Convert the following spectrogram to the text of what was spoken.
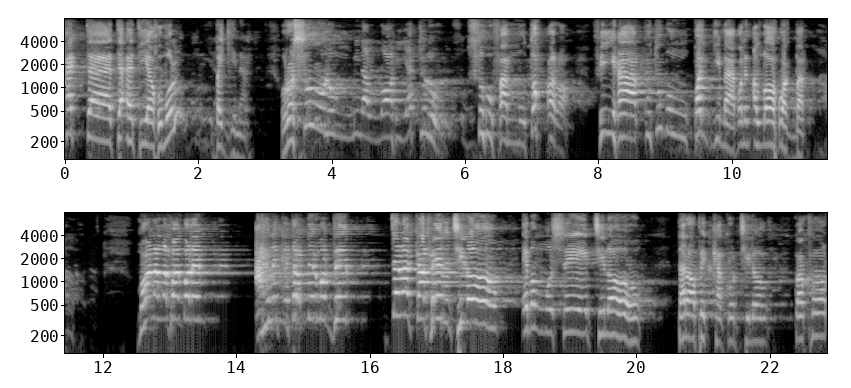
হাত্তা তাআতিয়াহুমুল বাইয়িনা রাসূলুম মিনাল্লাহি ইয়াতলু সুহুফাম মুতাহহারা, ফিহা কুতুবুন কাইয়্যিমা বলেন আল্লাহু আকবার। মহান আল্লাহ পাক বলেন, আহলে কিতাবদের মধ্যে যারা কাফের ছিল এবং মুশরিক ছিল, তারা অপেক্ষা করছিল কখন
